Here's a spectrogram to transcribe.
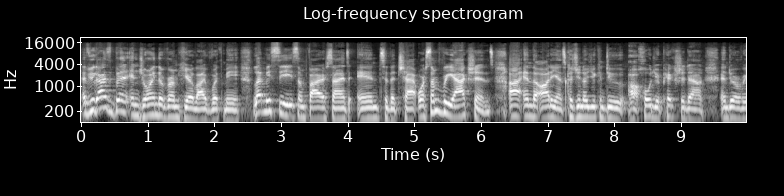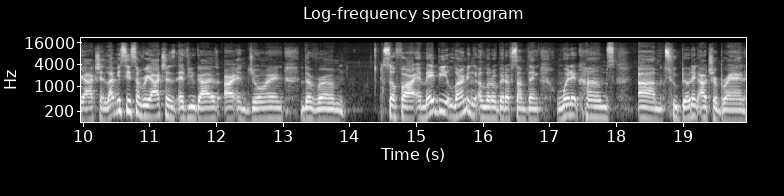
If you guys been enjoying the room here live with me, let me see some fire signs into the chat or some reactions uh, in the audience because you know you can do uh, hold your picture down and do a reaction. Let me see some reactions if you guys are enjoying the room so far and maybe learning a little bit of something when it comes um, to building out your brand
